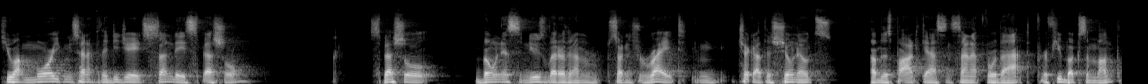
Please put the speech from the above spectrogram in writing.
If you want more, you can sign up for the DJH Sunday special, special bonus newsletter that I'm starting to write. You can check out the show notes of this podcast and sign up for that for a few bucks a month.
